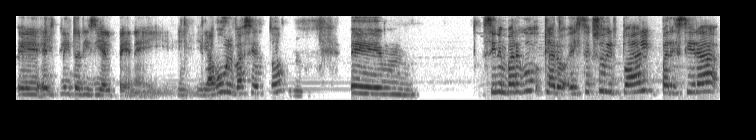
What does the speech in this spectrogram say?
eh, el clítoris y el pene y, la vulva, ¿cierto? Em, sin embargo, claro, el sexo virtual pareciera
